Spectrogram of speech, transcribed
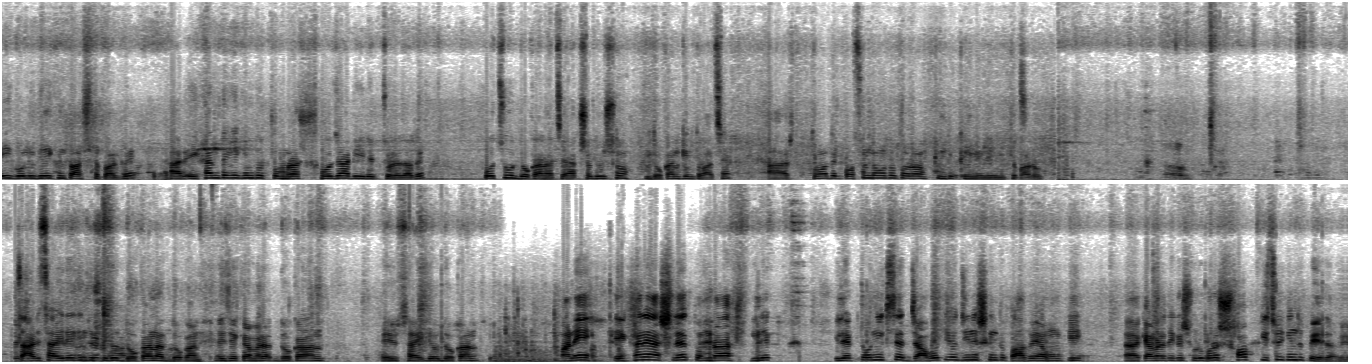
এই গলি দিয়ে কিন্তু আসতে পারবে। আর এখান থেকে কিন্তু তোমরা সোজা ডিরেক্ট চলে যাবে। প্রচুর দোকান আছে, একশো দুইশো দোকান কিন্তু আছে। আর তোমাদের পছন্দ মতো তোমরা কিন্তু কিনে নিয়ে নিতে পারো। চারি সাইডে কিন্তু শুধু দোকান আর দোকান। এই যে ক্যামেরার দোকান, এই সাইডেও দোকান। মানে এখানে আসলে তোমরা ইলেকট্রনিক্সের যাবতীয় জিনিস কিন্তু পাবে, এমনকি ক্যামেরা থেকে শুরু করে সব কিছুই কিন্তু পেয়ে যাবে।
